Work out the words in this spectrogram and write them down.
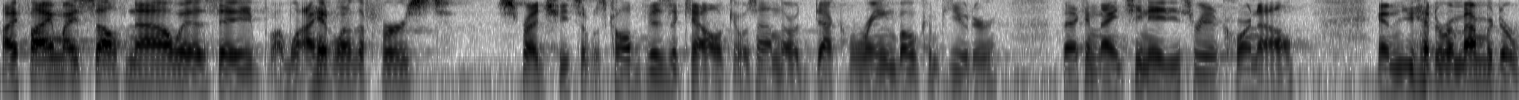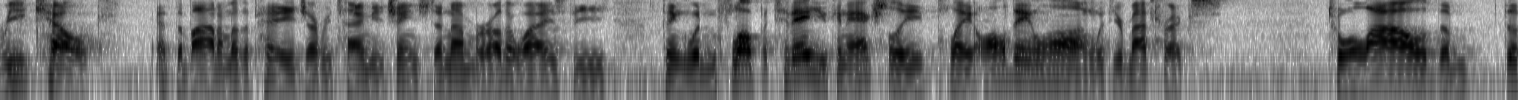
I find myself now as a, I had one of the first spreadsheets. It was called VisiCalc. It was on the DEC Rainbow computer back in 1983 at Cornell. And you had to remember to recalc at the bottom of the page every time you changed a number, otherwise the thing wouldn't float. But today you can actually play all day long with your metrics to allow the, the,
